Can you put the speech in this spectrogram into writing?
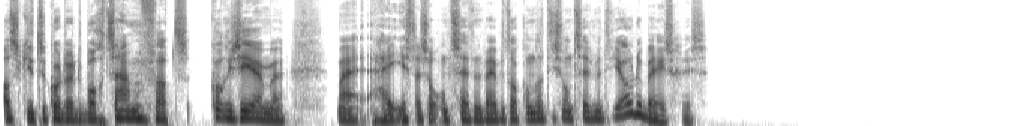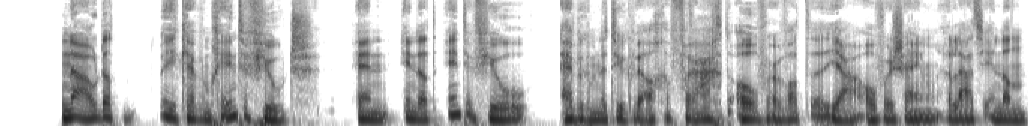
Als ik je te kort door de bocht samenvat, corrigeer me. Maar hij is daar zo ontzettend bij betrokken... omdat hij zo ontzettend met de Joden bezig is. Nou, dat, ik heb hem geïnterviewd. En in dat interview heb ik hem natuurlijk wel gevraagd over, wat, ja, over zijn relatie. En dan,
